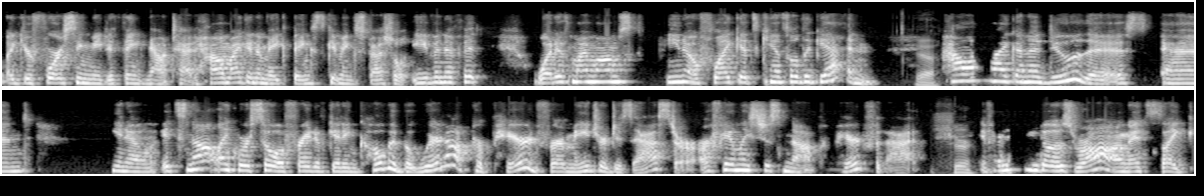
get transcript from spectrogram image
like you're forcing me to think now, Ted, how am I going to make Thanksgiving special? Even if it, what if my mom's, you know, flight gets canceled again? Yeah. How am I going to do this? And you know, it's not like we're so afraid of getting COVID, but we're not prepared for a major disaster. Our family's just not prepared for that. Sure. If anything goes wrong, it's like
